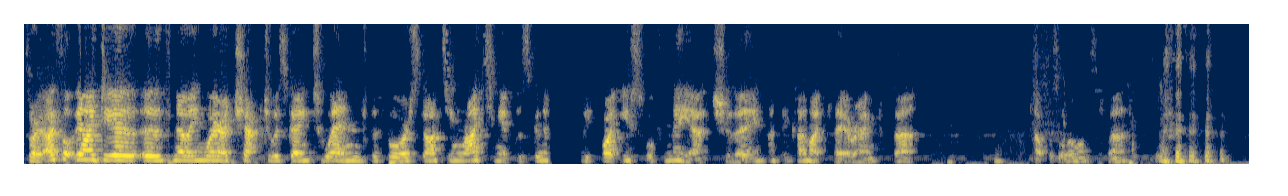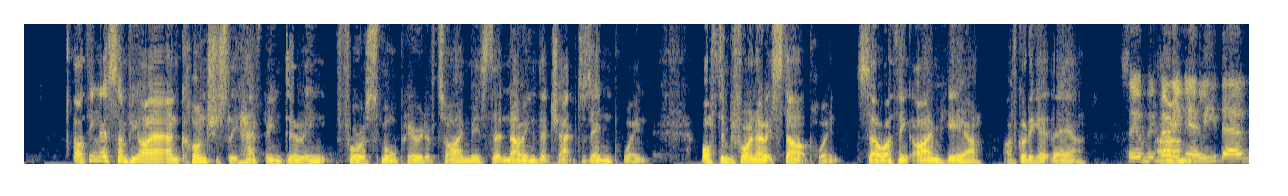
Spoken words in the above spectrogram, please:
Sorry, I thought the idea of knowing where a chapter was going to end before starting writing it was going to be quite useful for me, actually. I think I might play around with that. That was all I wanted to add. I think that's something I unconsciously have been doing for a small period of time. Is that knowing the chapter's end point, often before I know its start point. So I think I'm here. I've got to get there. so you'll be very Um, nearly there,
